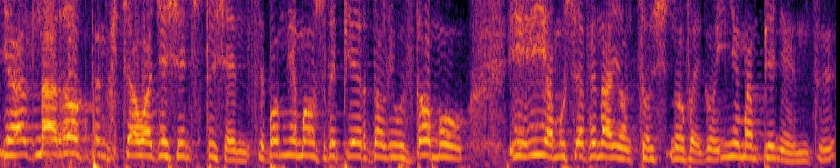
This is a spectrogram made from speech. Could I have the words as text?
Ja na rok bym chciała 10 tysięcy, bo mnie mąż wypierdolił z domu i, i ja muszę wynająć coś nowego i nie mam pieniędzy.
